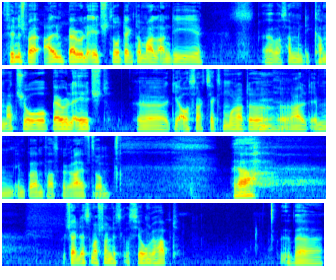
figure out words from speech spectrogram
finde ich, bei allen Barrel Aged so, denk doch mal an die, äh, was haben wir, die Camacho Barrel Aged, äh, die auch sagt sechs Monate äh, halt im, im Bourbonfass gereift. So. Ja, ich hatte letztes Mal schon eine Diskussion gehabt über,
